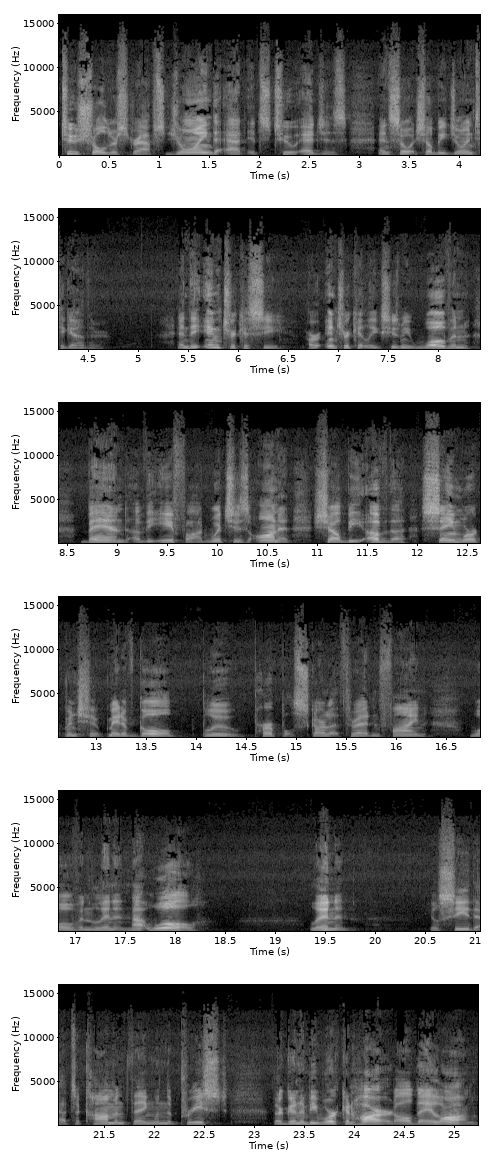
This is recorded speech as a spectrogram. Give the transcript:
two shoulder straps joined at its two edges, and so it shall be joined together. And the intricacy, or intricately, excuse me, woven band of the ephod, which is on it, shall be of the same workmanship, made of gold, blue, purple, scarlet thread, and fine woven linen. Not wool, linen. You'll see that. It's a common thing. When the priests, they're going to be working hard all day long.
